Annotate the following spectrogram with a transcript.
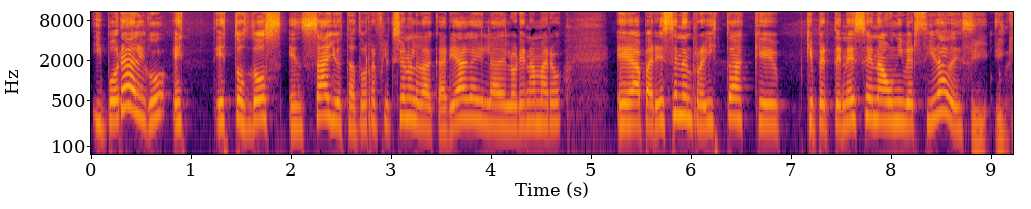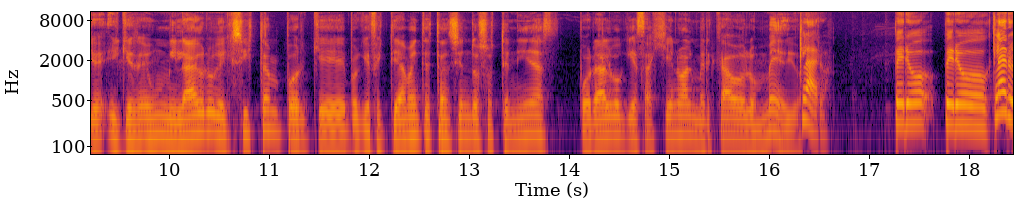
Y por algo, estos dos ensayos, estas dos reflexiones, la de Cariaga y la de Lorena Amaro, eh, aparecen en revistas que que pertenecen a universidades. Y, que, es un milagro que existan porque, porque efectivamente están siendo sostenidas por algo que es ajeno al mercado de los medios. Claro. Pero, pero claro,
